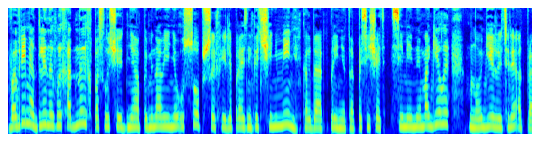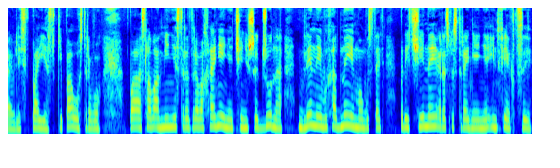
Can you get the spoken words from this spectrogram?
Во время длинных выходных по случаю Дня поминовения усопших или праздника Чиньмень, когда принято посещать семейные могилы, многие жители отправились в поездки по острову. По словам министра здравоохранения Чен Шиджуна, длинные выходные могут стать причиной распространения инфекции.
